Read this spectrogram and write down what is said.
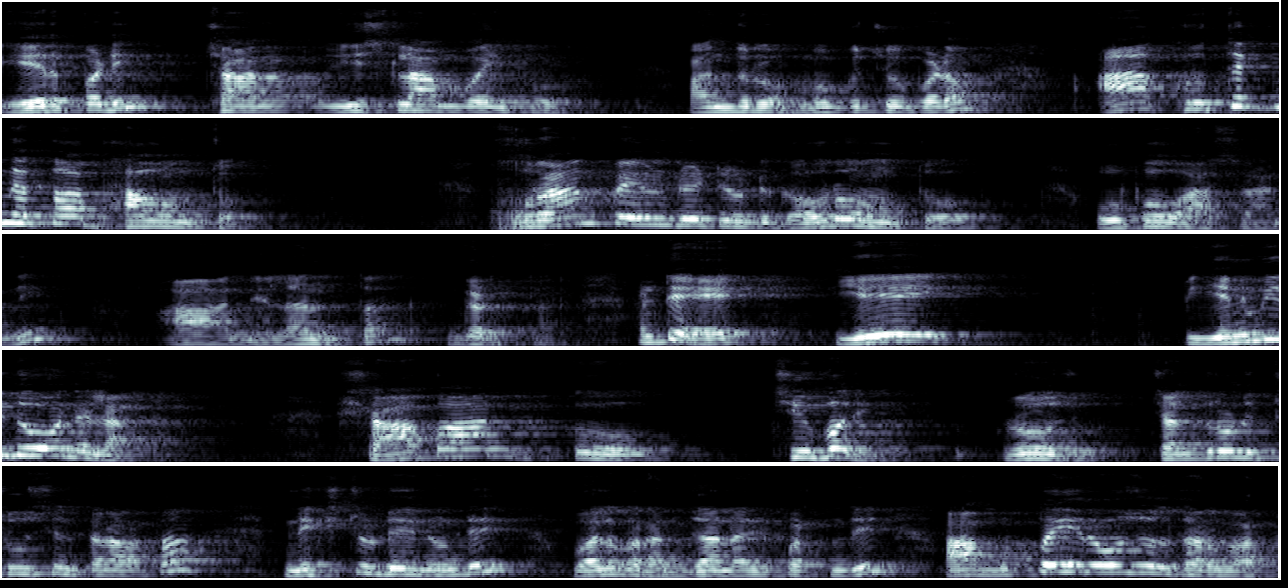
ఏర్పడి చాలా ఇస్లాం వైపు అందరూ మొగ్గు చూపడం ఆ కృతజ్ఞతా భావంతో ఖురాన్పై ఉండేటువంటి గౌరవంతో ఉపవాసాన్ని ఆ నెలంతా గడుపుతారు. అంటే ఏ ఎనిమిదో నెల షాబాన్కు చివరి రోజు చంద్రుని చూసిన తర్వాత నెక్స్ట్ డే నుండి వాళ్ళకు రంజాన్ ఏర్పడుతుంది. ఆ ముప్పై రోజుల తర్వాత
